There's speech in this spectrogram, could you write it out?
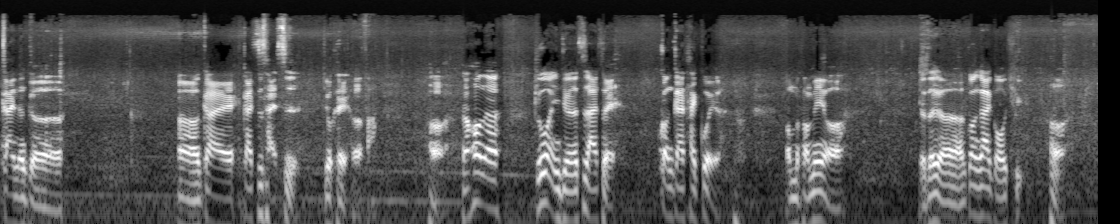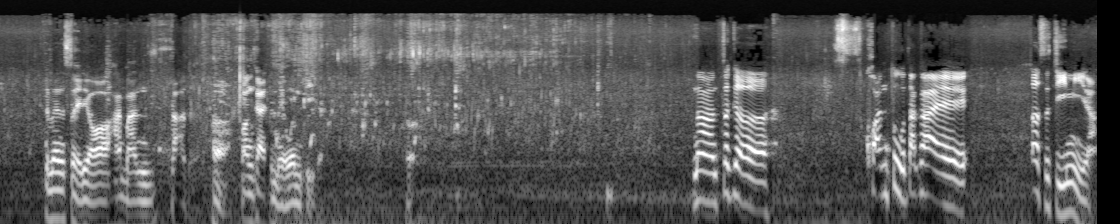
盖那个呃盖盖自来室就可以合法，啊、然后呢，如果你觉得自来水灌溉太贵了，我们旁边有有这个灌溉沟渠，哈、这边水流还蛮大的，啊、灌溉是没问题的。那这个宽度大概二十几米啊，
